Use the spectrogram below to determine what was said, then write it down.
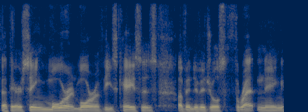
that they are seeing more and more of these cases of individuals threatening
